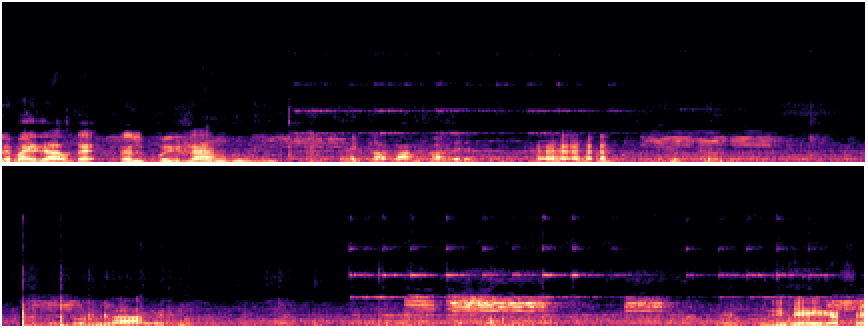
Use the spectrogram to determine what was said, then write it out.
যে ভাইরাল ডাল পুরি না? পুরি হয়ে গেছে।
